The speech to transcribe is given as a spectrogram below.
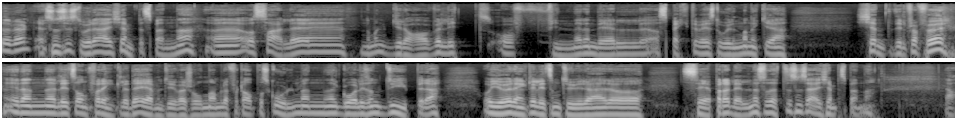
Torbjørn? Jeg syns historie er kjempespennende, eh, og særlig når man graver litt og finner en del aspekter ved historien man ikke kjente til fra før, i den litt sånn forenklede eventyrversjonen han ble fortalt på skolen, men går litt sånn dypere og gjør egentlig litt som tur her og ser parallellene, så dette syns jeg er kjempespennende. Ja,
